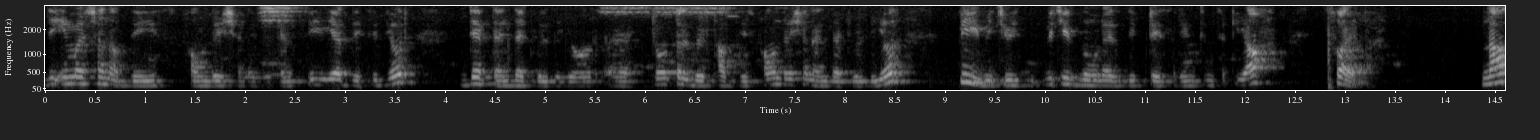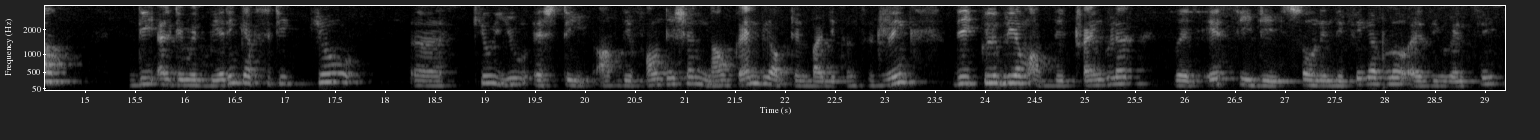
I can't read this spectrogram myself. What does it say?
the immersion of this foundation. As you can see here this is your depth and that will be your uh, total width of this foundation and that will be your P, which is, which is known as the pressure intensity of soil. Now, the ultimate bearing capacity Q, uh, QUST of the foundation now can be obtained by the considering the equilibrium of the triangular wedge ACD shown in the figure below as you can see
